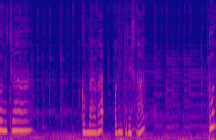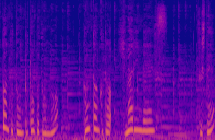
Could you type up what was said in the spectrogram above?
こんにちは。こんばんは。お元気ですか？トントントトントトントトンのトントンことひまりんです。そして、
